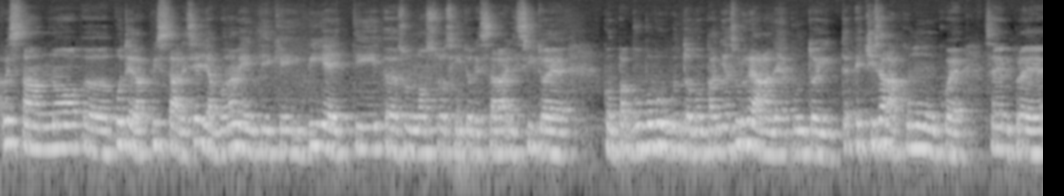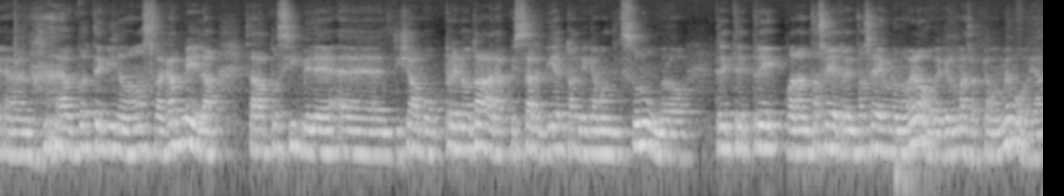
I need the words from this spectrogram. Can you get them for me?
quest'anno, eh, poter acquistare sia gli abbonamenti che i biglietti eh, sul nostro sito, che sarà il sito è www.compagniasurreale.it e ci sarà comunque sempre eh, al botteghino la nostra Carmela. Sarà possibile eh, diciamo, prenotare, acquistare il biglietto anche chiamando il suo numero 333 46 36 199 che ormai sappiamo a memoria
